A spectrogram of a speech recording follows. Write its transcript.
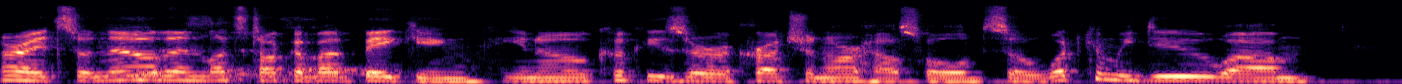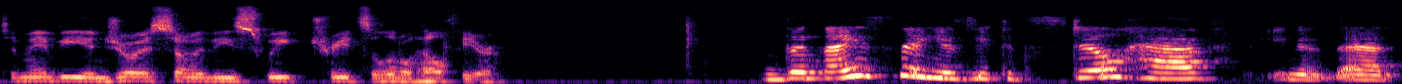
All right, so now then let's talk about baking. You know, cookies are a crutch in our household. So what can we do um, to maybe enjoy some of these sweet treats a little healthier? The nice thing is you could still have, you know, that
